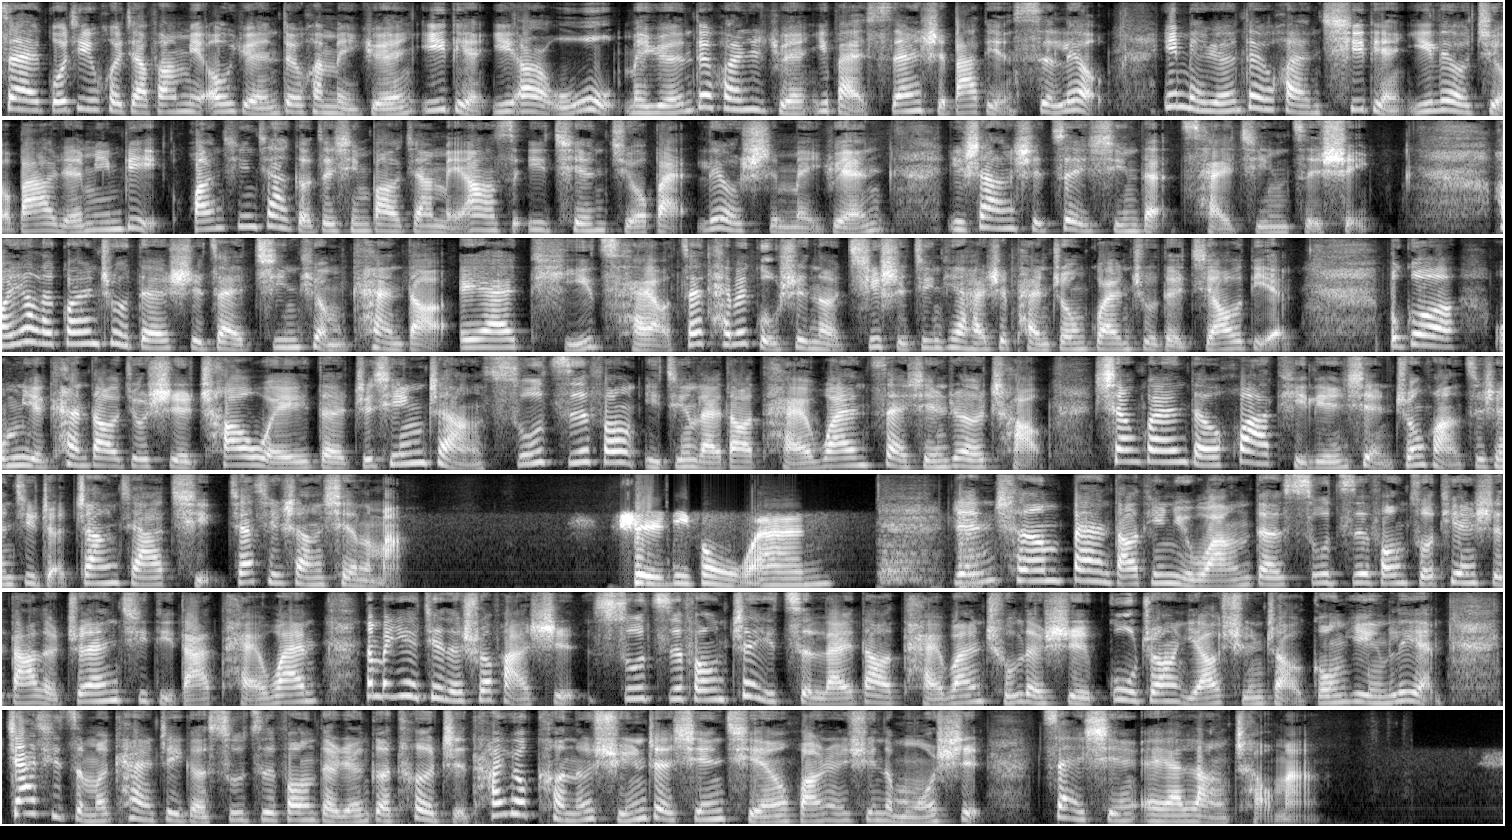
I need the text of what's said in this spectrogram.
在国际汇价方面，欧元兑换美元一点一二五五，美元兑换日元一百三十八点四六，一美元兑换七点一六九八人民币。黄金价格最新报价每盎司一千九百六十美元。以上是最新的财经资讯。好，要来关注的是，在今天我们看到 AI 题材啊，在台北股市呢，其实今天还是盘中关注的焦点。不过，我们也看到，就是超微的执行长苏姿峰已经来到台湾，在线热炒相关的话题连线。中广资深记者张佳琪，佳琪上线了吗？是立凤午安。人称半导体女王的苏姿丰，昨天是搭了专机抵达台湾。那么业界的说法是，苏姿丰这一次来到台湾，除了是故装，也要寻找供应链。佳琪怎么看这个苏姿丰的人格特质？他有可能循着先前黄仁勋的模式，再掀 AI 浪潮吗？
